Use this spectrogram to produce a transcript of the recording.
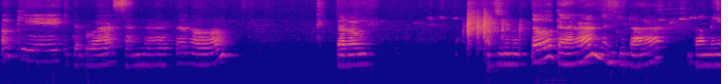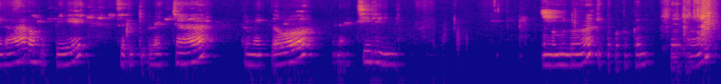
Oke, kita buat sambal terong. Terong ajinomoto, garam dan gula, bawang merah, bawang putih, sedikit leca, tomato, dan chili. Mula-mula kita potongkan terong.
